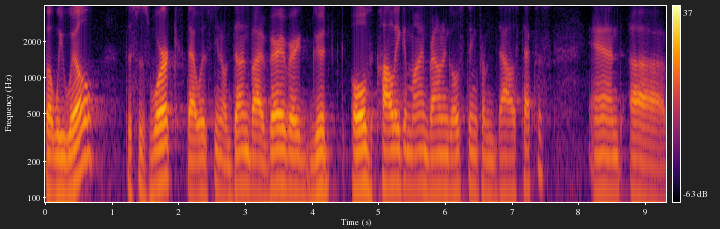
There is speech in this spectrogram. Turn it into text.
but we will. This is work that was, you know, done by a very, very good old colleague of mine, Brown and Goldstein from Dallas, Texas. And uh,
